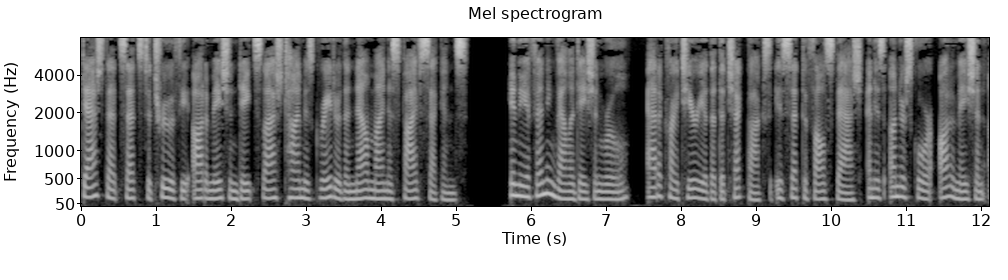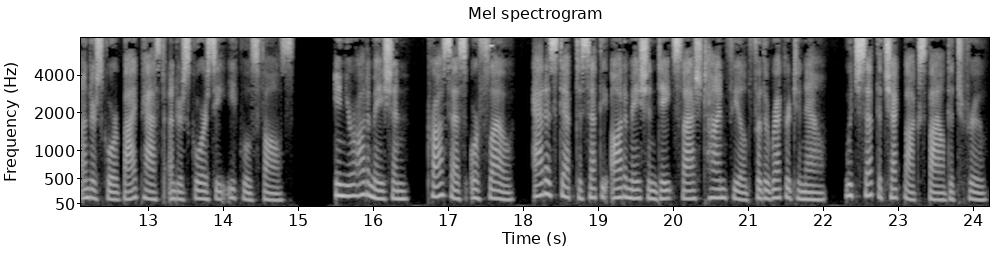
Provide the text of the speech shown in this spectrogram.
Dash that sets to true if the automation date slash time is greater than now minus 5 seconds. In the offending validation rule, add a criteria that the checkbox is set to false dash and is underscore automation underscore bypassed underscore c equals false. In your automation, process or flow, add a step to set the automation date slash time field for the record to now, which set the checkbox file to true,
